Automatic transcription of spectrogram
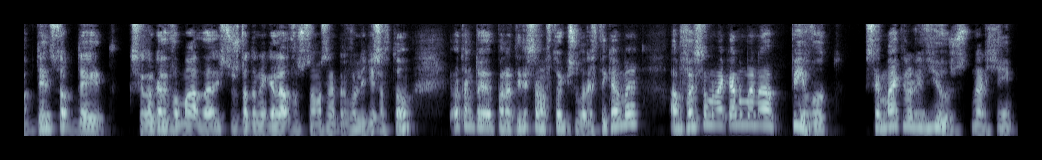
update στο update σχεδόν κάθε εβδομάδα, ίσως να ήταν και λάθος, να ήμασταν υπερβολικοί σε αυτό. Όταν το παρατηρήσαμε αυτό και σιγουρευτήκαμε, αποφασίσαμε να κάνουμε ένα pivot σε micro reviews στην αρχή.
